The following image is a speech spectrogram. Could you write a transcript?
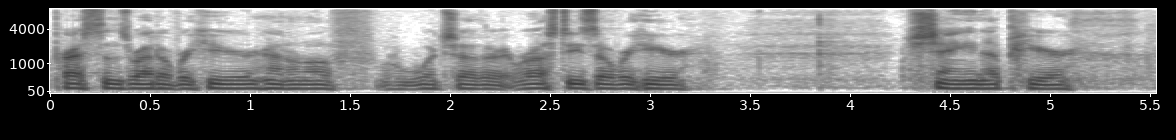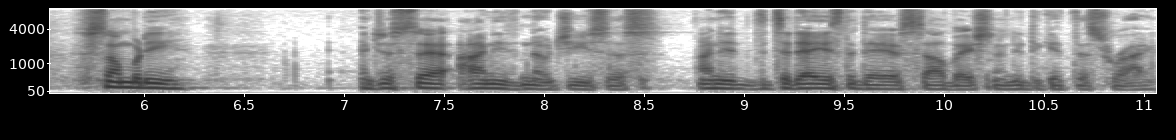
Preston's right over here. I don't know if which other, Rusty's over here. Shane up here. Somebody, and just say, I need to know Jesus. I need, today is the day of salvation. I need to get this right.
